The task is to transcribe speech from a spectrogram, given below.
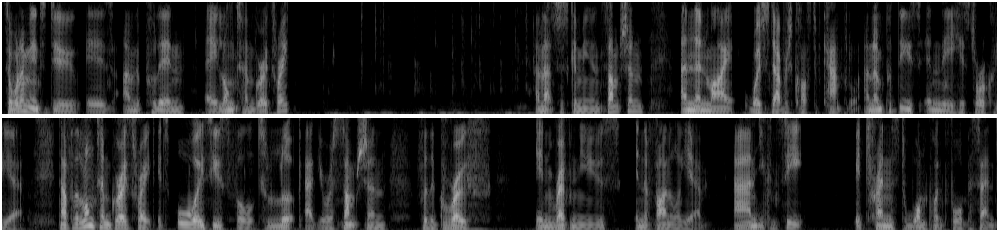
So what I'm going to do is I'm going to pull in a long-term growth rate. And that's just going to be an assumption. And then my weighted average cost of capital. And then put these in the historical year. Now for the long-term growth rate, it's always useful to look at your assumption for the growth in revenues in the final year. And you can see it trends to 1.4%.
